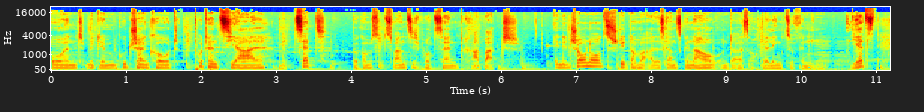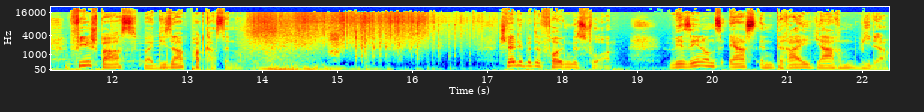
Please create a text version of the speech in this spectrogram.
und mit dem Gutscheincode Potenzial mit Z bekommst du 20% Rabatt. In den Show Notes steht nochmal alles ganz genau und da ist auch der Link zu finden. Und jetzt viel Spaß bei dieser Podcast-Sendung. Stell dir bitte Folgendes vor. Wir sehen uns erst in drei Jahren wieder.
